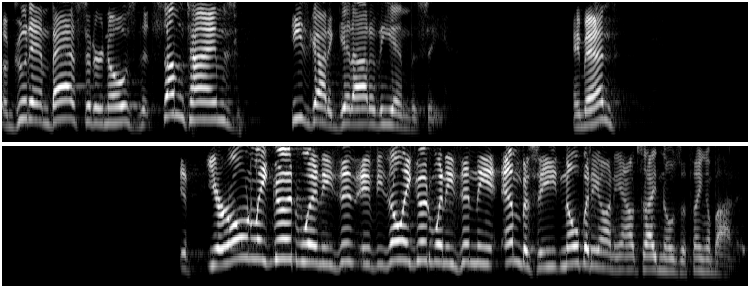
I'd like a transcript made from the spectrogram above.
A good ambassador knows that sometimes he's got to get out of the embassy. Amen? If you're only good when he's in, if he's only good when he's in the embassy, nobody on the outside knows a thing about it.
